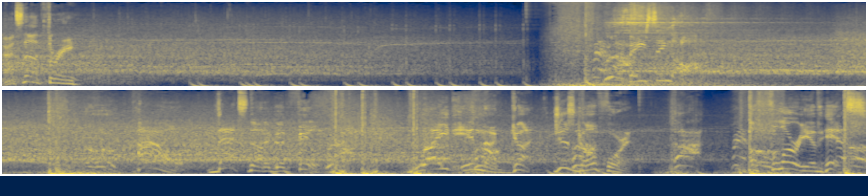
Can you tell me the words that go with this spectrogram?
That's not three. Right in the gut. Just go for it. A flurry of hits.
